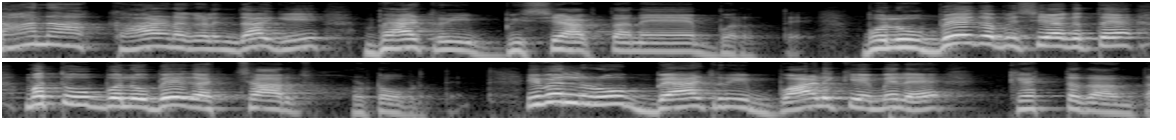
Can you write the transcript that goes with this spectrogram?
ನಾನಾ ಕಾರಣಗಳಿಂದಾಗಿ ಬ್ಯಾಟ್ರಿ ಬಿಸಿ ಆಗ್ತಾನೇ ಬರುತ್ತೆ. ಬಲು ಬೇಗ ಬಿಸಿಯಾಗುತ್ತೆ ಮತ್ತು ಬಲು ಬೇಗ ಚಾರ್ಜ್ ಹೊರಟೋಗ್ಬಿಡುತ್ತೆ. ಇವೆಲ್ಲರೂ ಬ್ಯಾಟ್ರಿ ಬಾಳಿಕೆ ಮೇಲೆ ಕೆಟ್ಟದಂಥ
